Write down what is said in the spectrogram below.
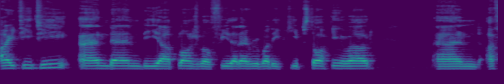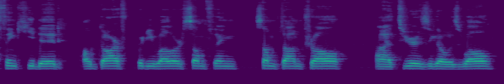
ITT and then the uh, Planche Belfi that everybody keeps talking about. And I think he did Algarve pretty well or something, some time trial uh, two years ago as well.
